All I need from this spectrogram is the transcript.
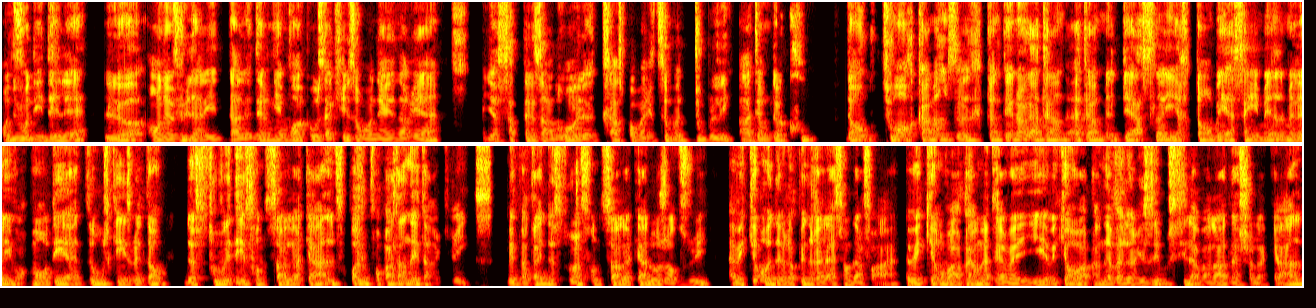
au niveau des délais. Là, on a vu dans les, dans le dernier mois à cause de la crise au Moyen-Orient, il y a certains endroits où le transport maritime a doublé en termes de coûts. Donc, tu vois, on recommence. Le container à 30, à 30 000 là, il est retombé à 5 000, mais là, ils vont remonter à 12 15 000. Donc, de se trouver des fournisseurs locaux, il faut pas, faut pas attendre d'être en crise, mais peut-être de se trouver un fournisseur local aujourd'hui avec qui on va développer une relation d'affaires, avec qui on va apprendre à travailler, avec qui on va apprendre à valoriser aussi la valeur de l'achat local,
